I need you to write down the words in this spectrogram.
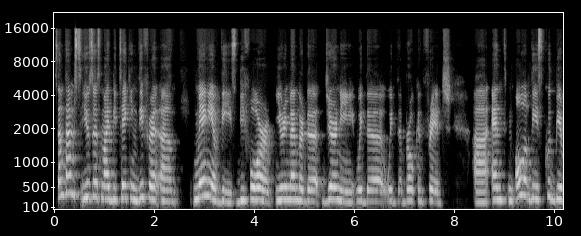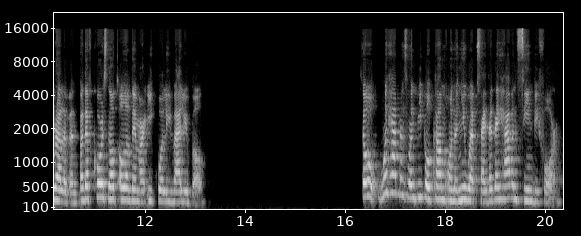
sometimes users might be taking different um, many of these before you remember the journey with the with the broken fridge uh, and all of these could be relevant, but of course, not all of them are equally valuable. So what happens when people come on a new website that they haven't seen before?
